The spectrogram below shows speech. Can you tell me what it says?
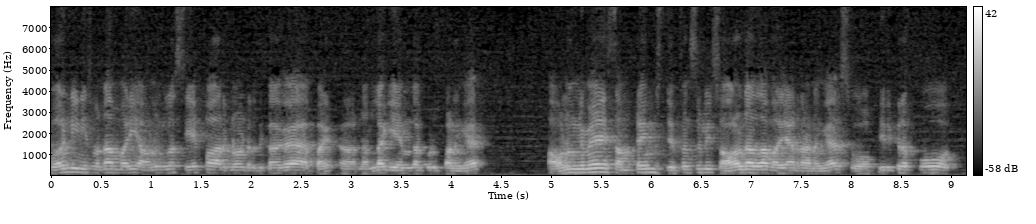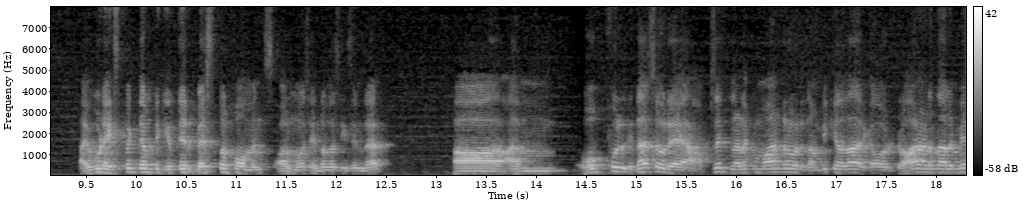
பேர்னி நீ சொன்ன மாதிரி அவனுங்களும் சேஃபா இருக்கணும்ன்றதுக்காக நல்ல கேம் தான் கொடுப்பானுங்க. அவனுங்களுமே சம்டைம்ஸ் டிஃபென்சிவ்லி சாலிடா தான் விளையாடுறானுங்க. ஸோ அப்படி இருக்கிறப்போ I would expect them to give their best performance almost end of the சீசன்ல ஹோப்ஃபுல் ஏதாச்சும் ஒரு அப்செட் நடக்குமான்ற ஒரு நம்பிக்கையில தான் இருக்கேன். ஒரு டிரா நடந்தாலுமே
